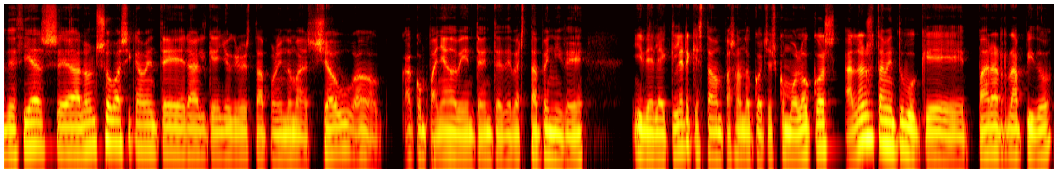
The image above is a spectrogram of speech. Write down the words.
decías, eh, Alonso básicamente era el que yo creo que estaba poniendo más show, acompañado evidentemente de Verstappen y de, y de Leclerc, que estaban pasando coches como locos. Alonso también tuvo que parar rápido.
